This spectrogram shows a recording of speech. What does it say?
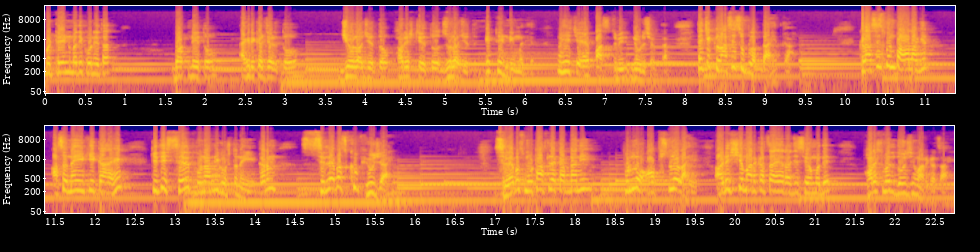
मग ट्रेंडमध्ये कोण येतात? बॉटनी येतो अॅग्रिकल्चर येतो जिओलॉजी येतो फॉरेस्ट येतो झुलॉजी येतो. हे ट्रेंडिंगमध्ये मग हे जे पाच तुम्ही निवडू शकता. त्याचे क्लासेस उपलब्ध आहेत का? क्लासेस पण पाहावं लागेल. असं नाही की काय आहे? की ते सेल्फ होणारी गोष्ट नाहीये. कारण सिलेबस खूप ह्यूज आहे. सिलेबस मोठा असल्या कारणाने पूर्ण ऑप्शनल आहे. अडीचशे मार्काचा आहे राज्यसेवेमध्ये फॉरेस्टमध्ये दोनशे मार्काचा आहे.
